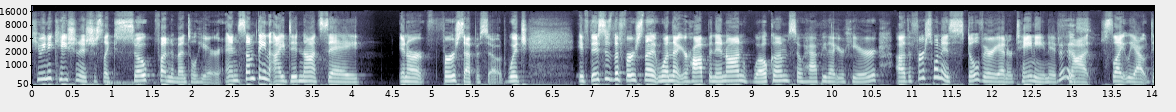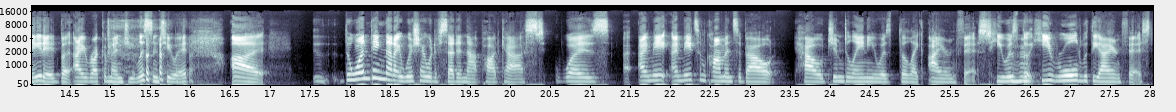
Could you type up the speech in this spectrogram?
communication is just like so fundamental here. And something I did not say in our first episode, which if this is the first one that you're hopping in on, welcome. So happy that you're here. Uh, the first one is still very entertaining, if not slightly outdated, but I recommend you listen to it. Uh, the one thing that I wish I would have said in that podcast was I- I made I made some comments about how Jim Delany was the like iron fist. He was the mm-hmm. he ruled with the iron fist.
